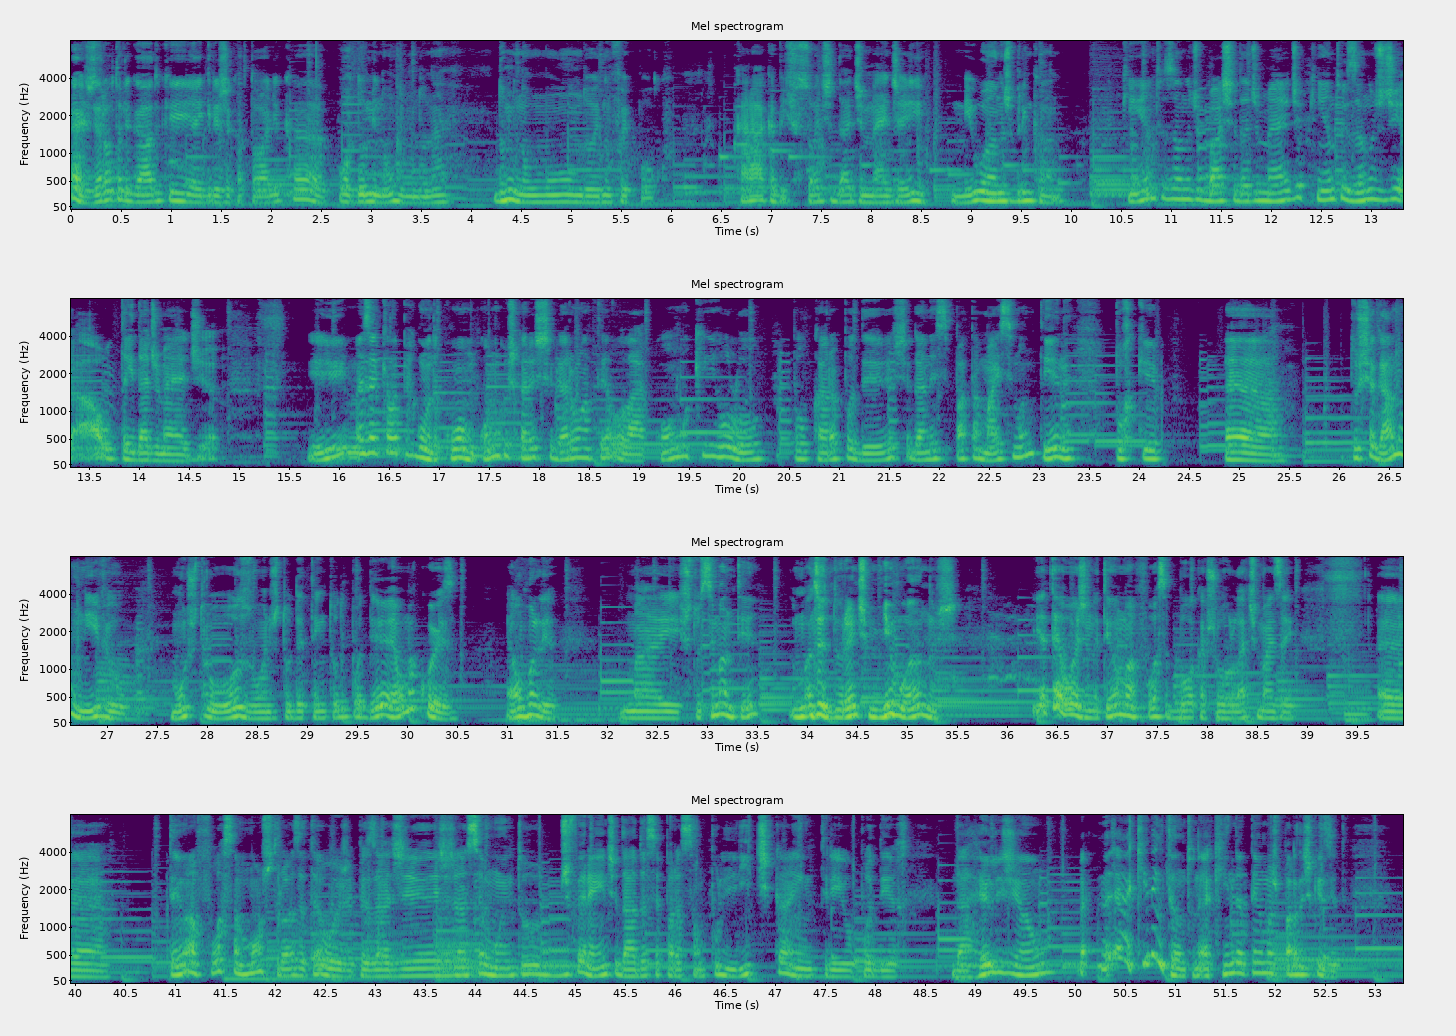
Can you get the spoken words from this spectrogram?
É, geral tá ligado que a Igreja Católica, pô, dominou o mundo, né? Dominou o mundo e não foi pouco. Caraca, bicho, só de Idade Média aí, mil anos brincando. 500 anos de baixa Idade Média, 500 anos de alta Idade Média. E, mas é aquela pergunta, como? Como que os caras chegaram até lá? Como que rolou para o cara poder chegar nesse patamar e se manter, né? Porque é, tu chegar num nível monstruoso onde tu detém todo o poder é uma coisa, é um rolê. Mas tu se manter durante mil anos e até hoje, né? Tem uma força boa, cachorro, late mais aí. É, tem uma força monstruosa até hoje, apesar de já ser muito diferente, dada a separação política entre o poder da religião. É, aqui nem tanto, né? Aqui ainda tem umas paradas esquisitas.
